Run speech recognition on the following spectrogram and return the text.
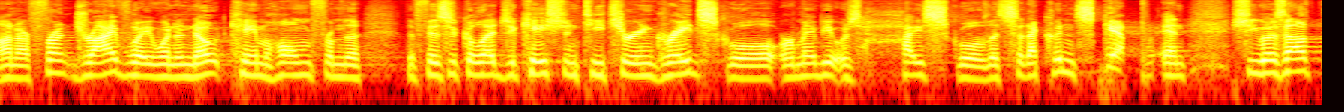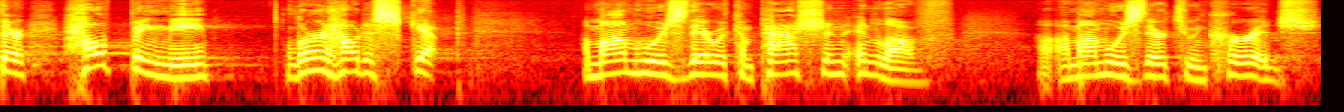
on our front driveway when a note came home from the, the physical education teacher in grade school, or maybe it was high school, that said I couldn't skip. And she was out there helping me learn how to skip. A mom who was there with compassion and love, a mom who was there to encourage,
